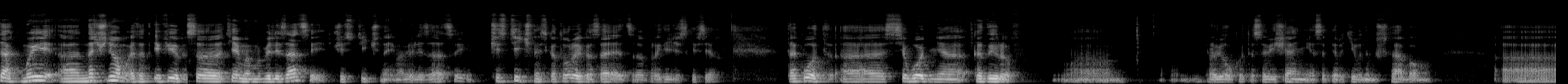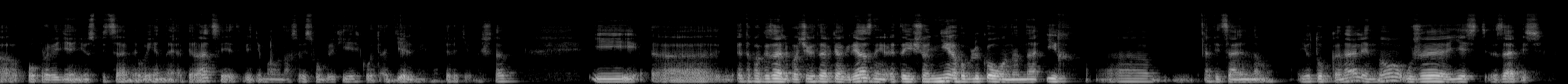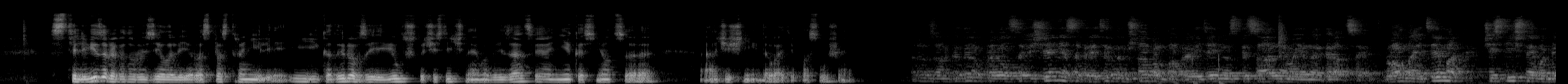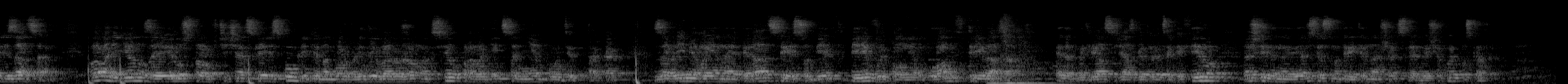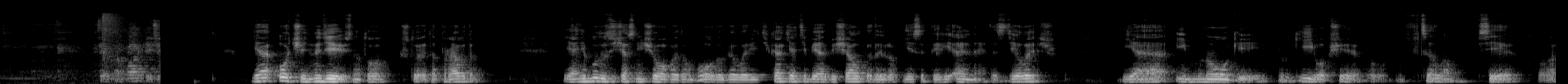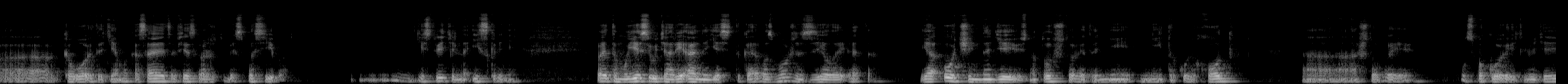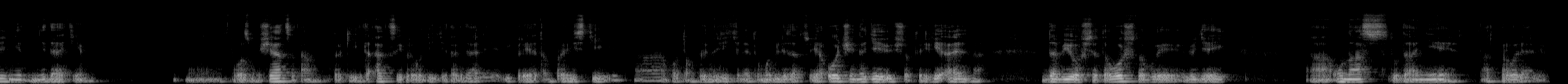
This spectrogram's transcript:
Так, мы э, начнем этот эфир с темы мобилизации, частичной мобилизации, частичность которой касается практически всех. Так вот, э, сегодня Кадыров э, провел какое-то совещание с оперативным штабом по проведению специальной военной операции. Это, видимо, у нас в республике есть какой-то отдельный оперативный штаб. И э, это показали по ЧГТРК грязный. Это еще не опубликовано на их э, официальном YouTube-канале, но уже есть запись с телевизора, которую сделали и распространили. И Кадыров заявил, что частичная мобилизация не коснется а, Чечни. Давайте послушаем. Жан Кадыров провел совещание с оперативным штабом по проведению специальной военной операции. Главная тема – частичная мобилизация. Глава региона заявил, что в Чеченской республике набор в ряды вооруженных сил проводиться не будет, так как за время военной операции субъект перевыполнил план в три раза. Этот материал сейчас готовится к эфиру. Расширенную версию смотрите в наших следующих выпусках. В технопарке... Я очень надеюсь на то, что это правда. Я не буду сейчас ничего по этому поводу говорить. Как я тебе обещал, Кадыров, если ты реально это сделаешь, я и многие другие вообще в целом, все, а, кого эта тема касается, все скажут тебе спасибо. Действительно, искренне. Поэтому, если у тебя реально есть такая возможность, сделай это. Я очень надеюсь на то, что это не, не такой ход, а, чтобы успокоить людей, не, не дать им возмущаться, там какие-то акции проводить и так далее, и при этом провести а потом принудительно эту мобилизацию. Я очень надеюсь, что ты реально добьешься того, чтобы людей а, у нас туда не отправляли.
